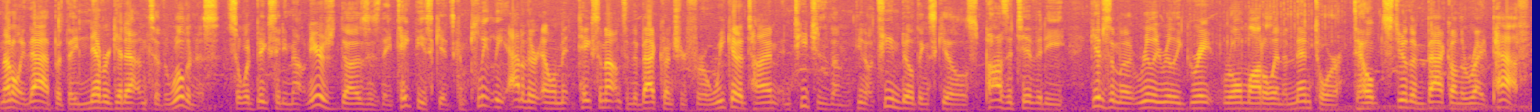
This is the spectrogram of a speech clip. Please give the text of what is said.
not only that, but they never get out into the wilderness. So what Big City Mountaineers does is they take these kids completely out of their element, takes them out into the backcountry for a week at a time and teaches them, you know, team building skills, positivity, gives them a really, really great role model and a mentor to help steer them back on the right path.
